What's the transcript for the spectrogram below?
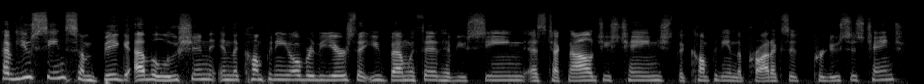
Have you seen some big evolution in the company over the years that you've been with it? Have you seen, as technologies change, the company and the products it produces change?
